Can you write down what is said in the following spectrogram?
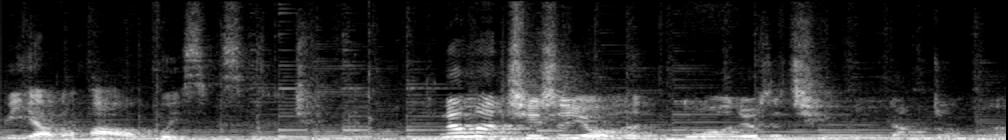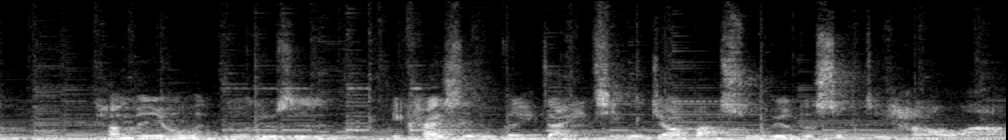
必要的话，我不会行使这个权利。那么其实有很多就是情侣当中呢，他们有很多就是一开始我跟你在一起，我就要把所有的手机号啊，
